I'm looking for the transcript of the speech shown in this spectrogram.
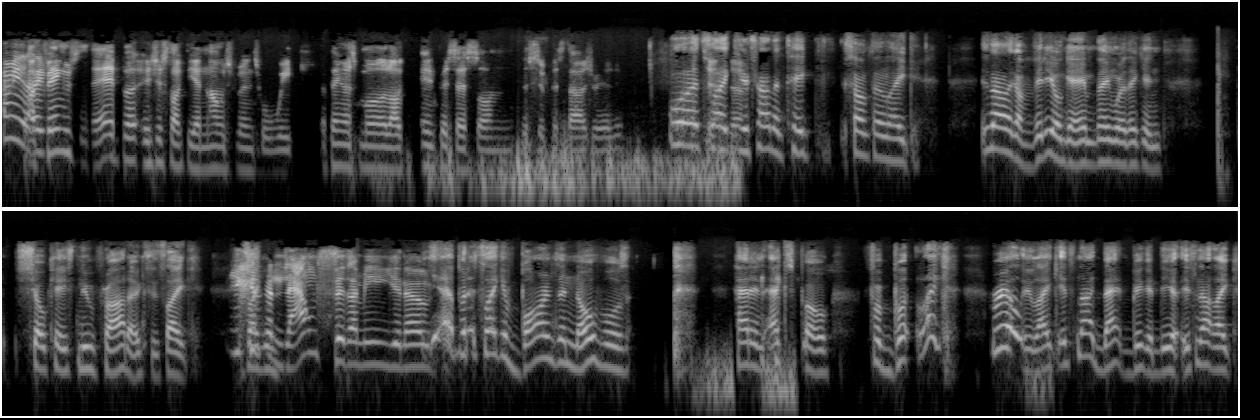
I mean, Like I, things were there, but it's just like the announcements were weak. I think it's more like emphasis on the superstars really. Well, it's Yeah, like the- you're trying to take something like it's not like a video game thing where they can showcase new products. It's like you it's can like- announce it. I mean, you know, yeah, but it's like if Barnes and Nobles had an expo for book, like really, like it's not that big a deal. It's not like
